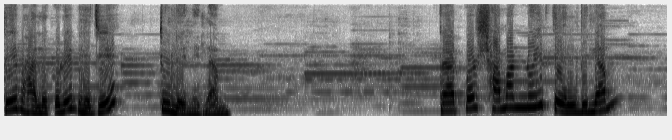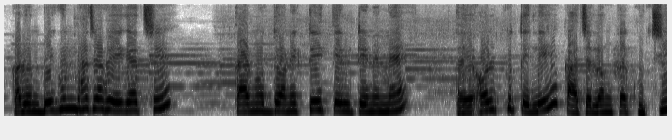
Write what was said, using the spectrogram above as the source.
দিয়ে ভালো করে ভেজে তুলে নিলাম। তারপর সামান্যই তেল দিলাম, কারণ বেগুন ভাজা হয়ে গেছে, তার মধ্যে অনেকটাই তেল টেনে নেয়, তাই অল্প তেলে কাঁচা লঙ্কা কুচি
